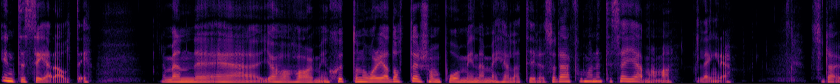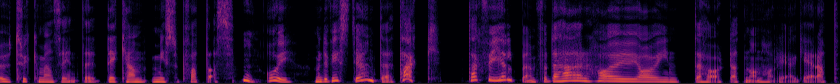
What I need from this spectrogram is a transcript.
inte ser alltid. Men eh, jag har min 17-åriga dotter som påminner mig hela tiden. Så där får man inte säga mamma längre. Så där uttrycker man sig inte. Det kan missuppfattas. Mm. Oj, men det visste jag inte. Tack! Tack för hjälpen, för det här har jag inte hört att någon har reagerat.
